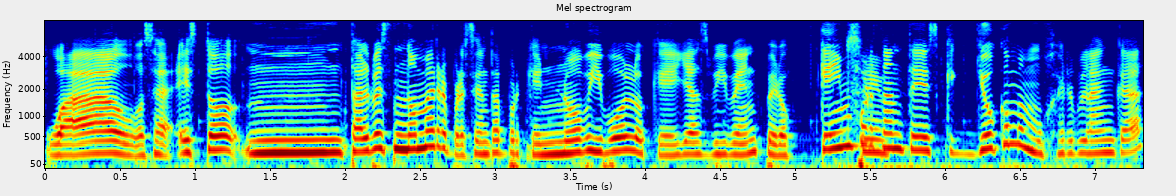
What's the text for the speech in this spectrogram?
wow, o sea, esto mm, tal vez no me representa porque no vivo lo que ellas viven, pero qué importante es que yo como mujer blanca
